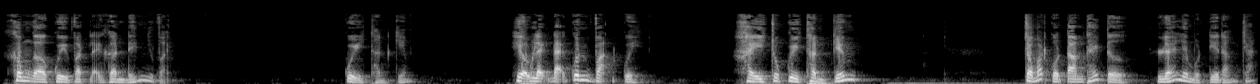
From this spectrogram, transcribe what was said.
Không ngờ quỷ vật lại gần đến như vậy. Quỷ thần kiếm. Hiệu lệnh đại quân vạn quỷ. Hay cho quỷ thần kiếm. Trong mắt của Tam Thái Tử lóe lên một tia đáng chát.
